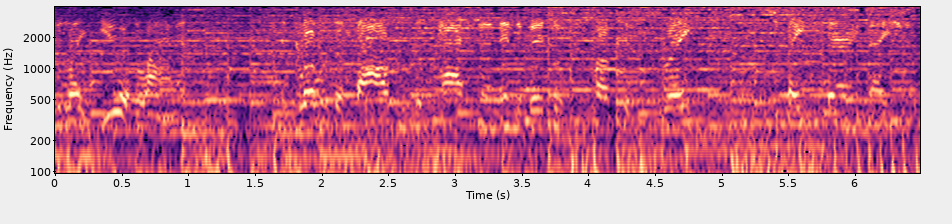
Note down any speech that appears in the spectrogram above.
To congratulate you, Atlantis, as well as the thousands of passionate individuals across this great spacefaring nation.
